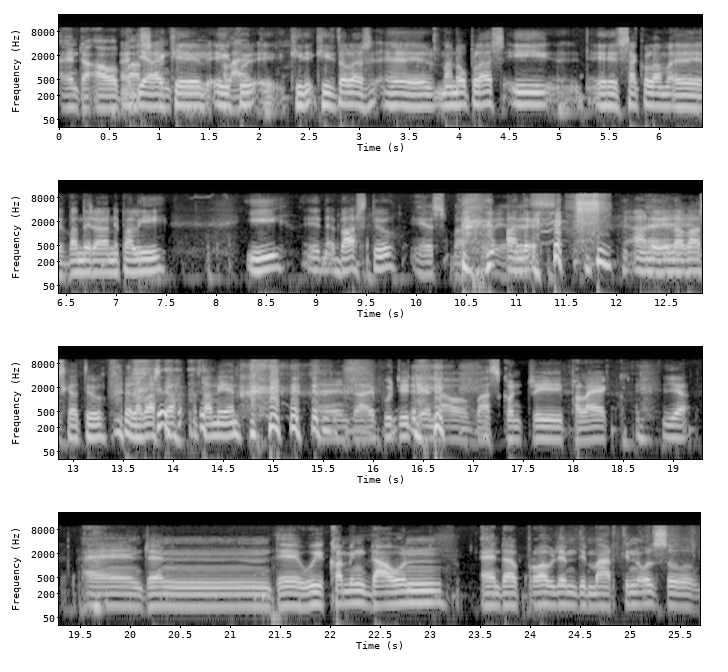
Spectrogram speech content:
and our Ah, Basque ya que country eh, flag. pu- eh, quito las eh, manoplas y eh, saco la eh, bandera nepalí y eh, vas tú Yes, and, yes. and, eh, la Eh. vasca eh, la vasca también. and I put it in our Basque country flag. Yeah. and then they we coming down and the problem the martin also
